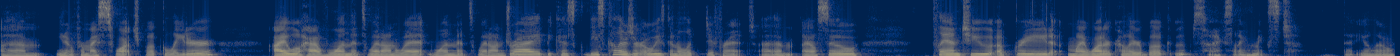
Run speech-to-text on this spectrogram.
um, you know, for my swatch book later, I will have one that's wet on wet, one that's wet on dry, because these colors are always going to look different. Um, I also plan to upgrade my watercolor book. Oops, I actually mixed that yellow.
